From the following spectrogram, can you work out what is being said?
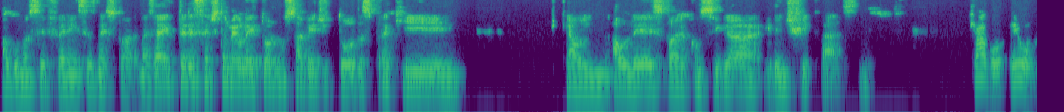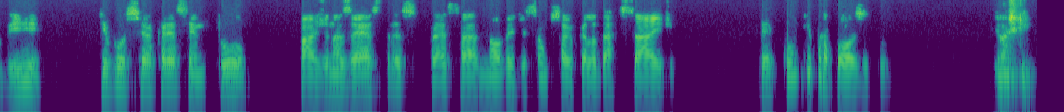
algumas referências na história. Mas é interessante também o leitor não saber de todas para que, que ao, ao, ler a história consiga identificar. Assim. Tiago, eu vi que você acrescentou páginas extras para essa nova edição que saiu pela Dark Side. É, com que propósito? Eu acho que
